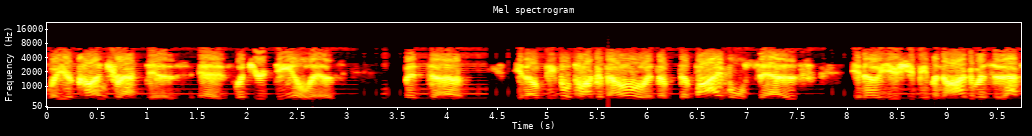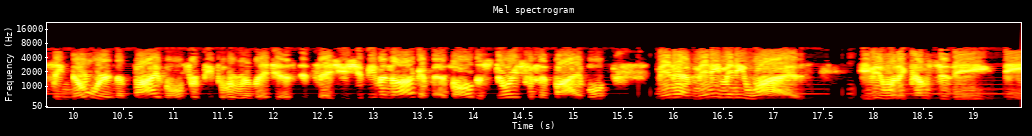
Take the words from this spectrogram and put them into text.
what your contract is. Is what your deal is. But uh, you know, people talk about oh, the the Bible says you know you should be monogamous. There's absolutely nowhere in the Bible for people who are religious that says you should be monogamous. All the stories from the Bible, men have many many wives. Even when it comes to the the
